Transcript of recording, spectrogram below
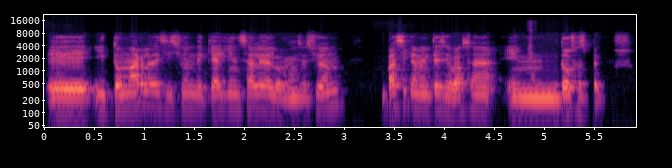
Eh, y tomar la decisión de que alguien salga de la organización básicamente se basa en dos aspectos.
